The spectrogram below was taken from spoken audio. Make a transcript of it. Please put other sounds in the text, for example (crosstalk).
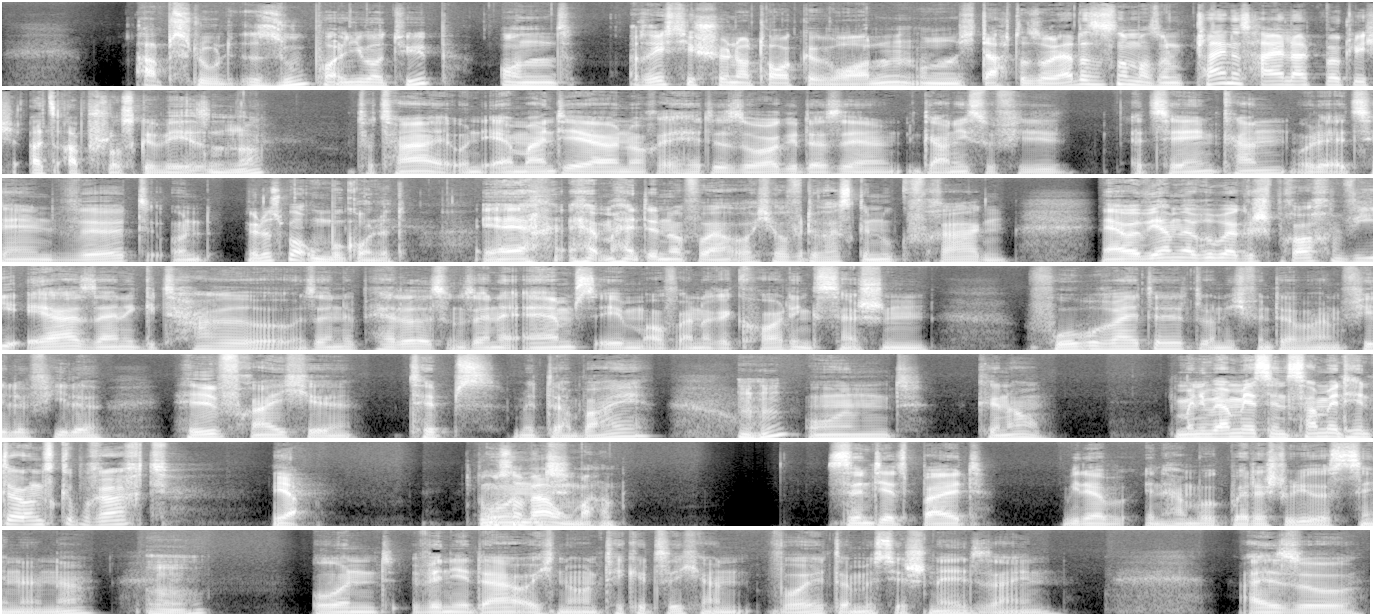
Absolut. Super lieber Typ und richtig schöner Talk geworden. Und ich dachte so, ja, das ist nochmal so ein kleines Highlight wirklich als Abschluss gewesen, ne? Total. Und er meinte ja noch, er hätte Sorge, dass er gar nicht so viel erzählen kann oder erzählen wird. Und ja, das war unbegründet. Ja, ja, (laughs) er meinte noch vorher, oh, ich hoffe, du hast genug Fragen. Ja, aber wir haben darüber gesprochen, wie er seine Gitarre, seine Pedals und seine Amps eben auf eine Recording-Session vorbereitet. Und ich finde, da waren viele, viele hilfreiche Tipps mit dabei. Mhm. Und genau. Ich meine, wir haben jetzt den Summit hinter uns gebracht. Ja. Du musst noch Werbung machen. Sind jetzt bald wieder in Hamburg bei der Studioszene, ne? Mhm. Und wenn ihr da euch noch ein Ticket sichern wollt, dann müsst ihr schnell sein. Also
